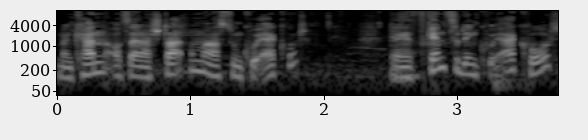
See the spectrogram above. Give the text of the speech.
man kann auf seiner Startnummer hast du einen QR-Code. Dann scannst du den QR-Code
